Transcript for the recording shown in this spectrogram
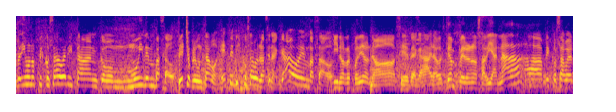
Pedimos unos pisco sour y estaban como muy de envasado. De hecho preguntamos, ¿este pisco sour lo hacen acá o envasado? Y nos respondieron, no, si es de acá la cuestión, pero no sabía nada a pisco sour,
